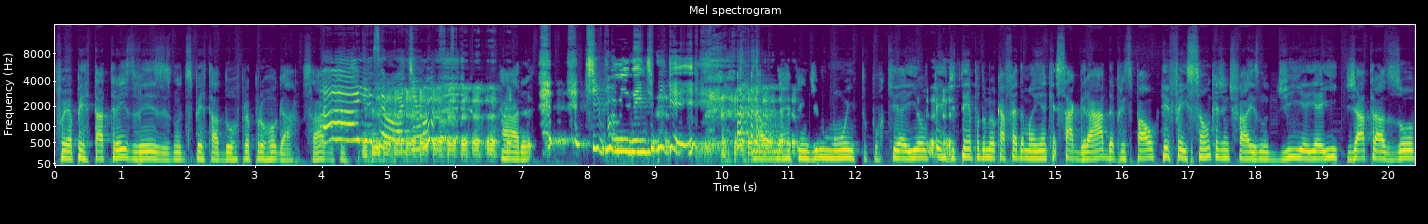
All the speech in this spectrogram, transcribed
foi apertar três vezes no despertador para prorrogar, sabe? Ah, isso é ótimo! Cara. tipo, me identifiquei. Não, eu me arrependi muito, porque aí eu perdi tempo do meu café da manhã, que é sagrada, a principal refeição que a gente faz no dia, e aí já atrasou,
